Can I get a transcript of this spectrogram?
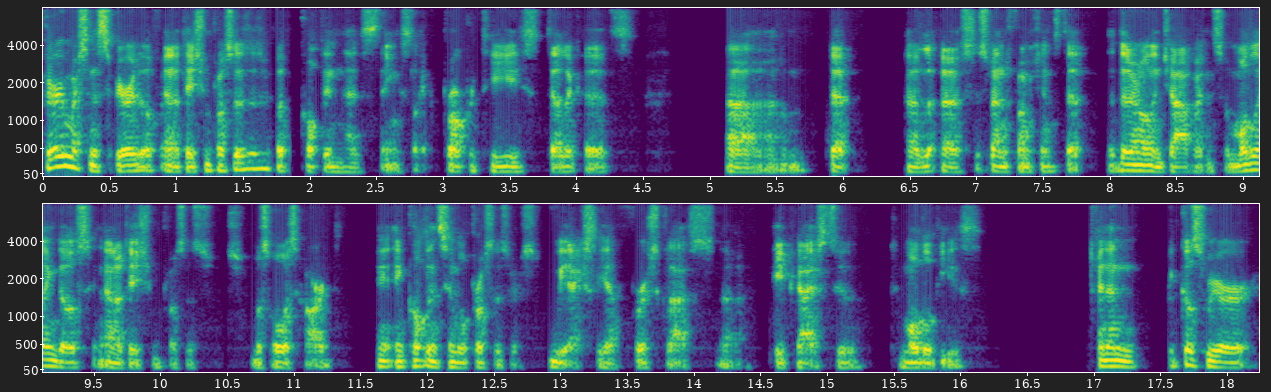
very much in the spirit of annotation processors, but Kotlin has things like properties, delegates, um, that uh, uh, suspend functions that, are all in Java. And so modeling those in annotation processors was always hard. In, in Kotlin symbol processors, we actually have first-class uh, APIs to, to model these. And then because we're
